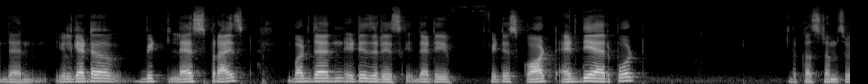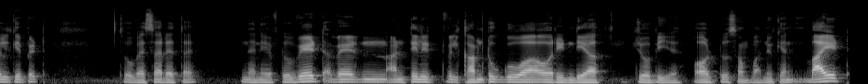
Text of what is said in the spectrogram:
then you'll get a bit less priced but then it is risky that if it is caught at the airport the customs will keep it so वैसा रहता है then you have to wait when until it will come to goa or india जो भी है or to someone you can buy it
